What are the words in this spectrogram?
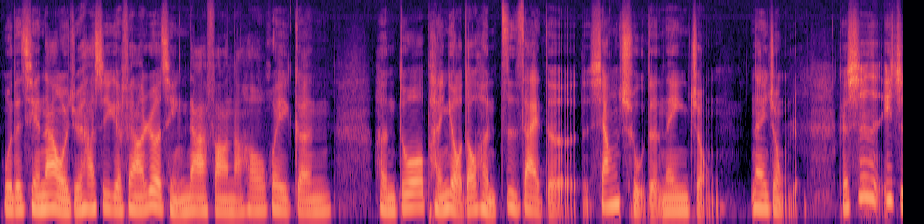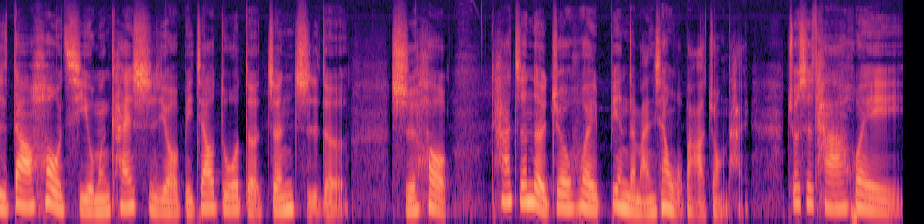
我的前男友，我觉得他是一个非常热情大方，然后会跟很多朋友都很自在的相处的那一种那一种人。可是，一直到后期，我们开始有比较多的争执的时候。他真的就会变得蛮像我爸的状态，就是他会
